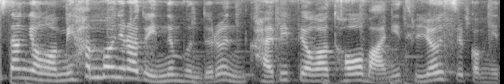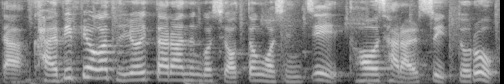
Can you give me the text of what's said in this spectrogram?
출산 경험이 한 번이라도 있는 분들은 갈비뼈가 더 많이 들려 있을 겁니다. 갈비뼈가 들려 있다라는 것이 어떤 것인지 더 잘 알 수 있도록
